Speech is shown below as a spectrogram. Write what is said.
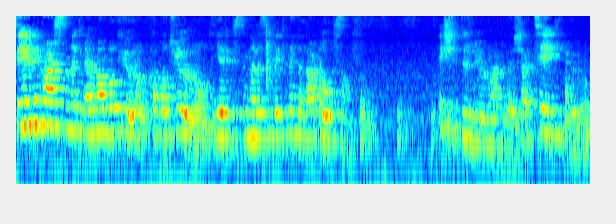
T1'in karşısındakine hemen bakıyorum. Kapatıyorum. Diğer ikisinin arasındaki ne kadar? 90. Eşittir diyorum arkadaşlar. T2 diyorum.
